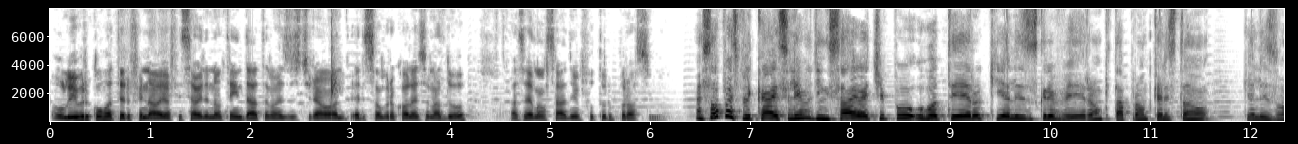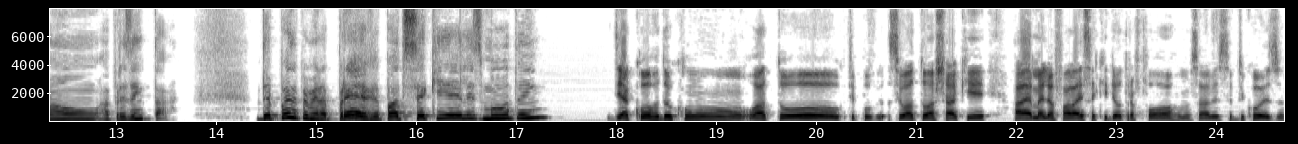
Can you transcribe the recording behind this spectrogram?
O livro com roteiro final e oficial ainda não tem data, mas existirá uma edição para colecionador a ser lançado em um futuro próximo. Mas só pra explicar, esse livro de ensaio é tipo o roteiro que eles escreveram, que tá pronto, que eles estão. que eles vão apresentar. Depois da primeira prévia, pode ser que eles mudem. De acordo com o ator, tipo, se o ator achar que ah, é melhor falar isso aqui de outra forma, sabe? Esse tipo de coisa.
